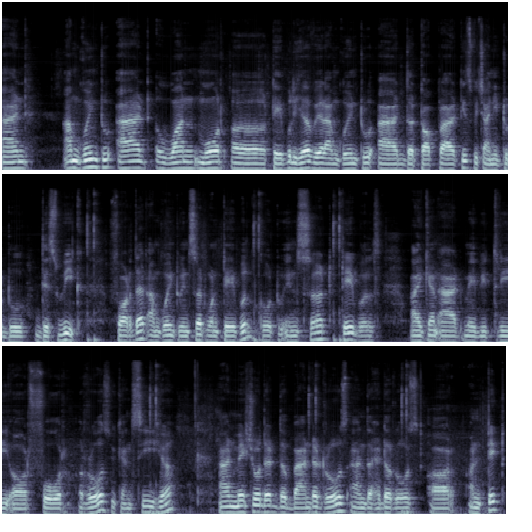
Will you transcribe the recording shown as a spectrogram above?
And I'm going to add one more uh, table here where I'm going to add the top priorities which I need to do this week. For that I'm going to insert one table, go to insert tables. I can add maybe three or four rows. You can see here. And make sure that the banded rows and the header rows are unticked.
